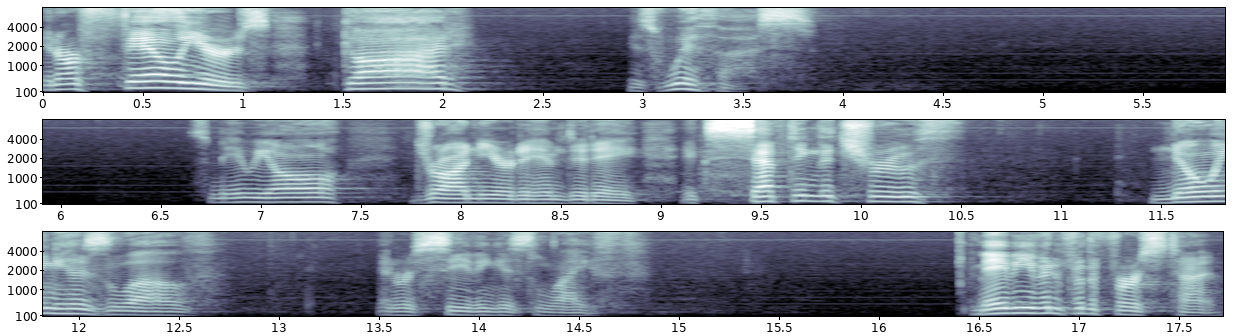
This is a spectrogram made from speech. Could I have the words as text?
in our failures, God is with us. So may we all draw near to Him today, accepting the truth, knowing His love, and receiving His life. Maybe even for the first time.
